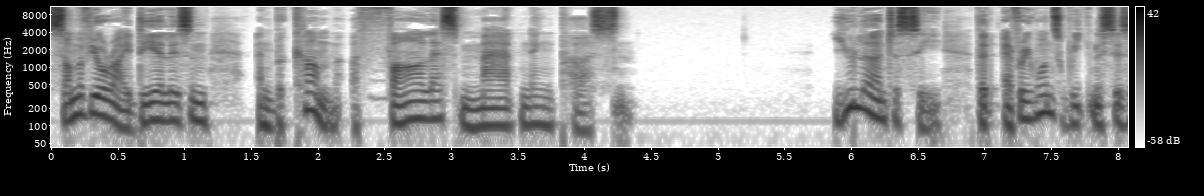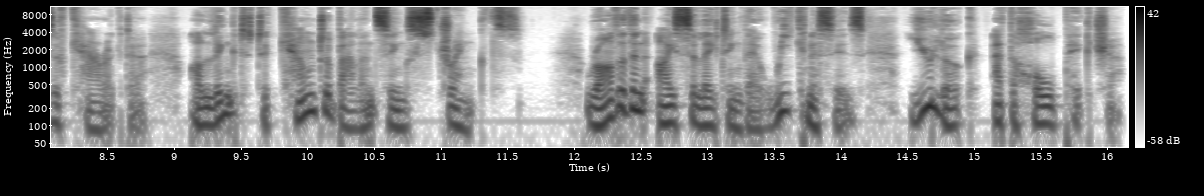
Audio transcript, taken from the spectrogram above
some of your idealism and become a far less maddening person. You learn to see that everyone's weaknesses of character are linked to counterbalancing strengths. Rather than isolating their weaknesses, you look at the whole picture.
